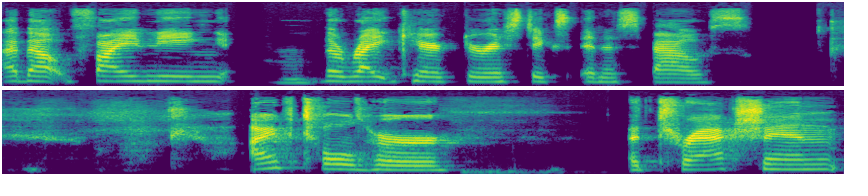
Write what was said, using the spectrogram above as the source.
about finding the right characteristics in a spouse? I've told her attraction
